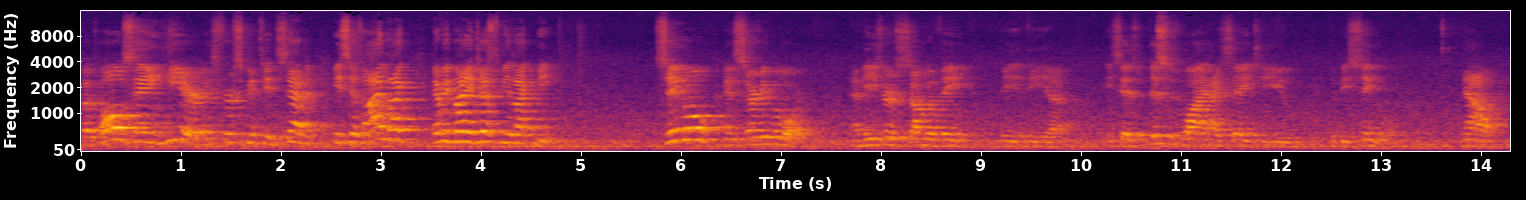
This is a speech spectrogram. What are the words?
But Paul's saying here in 1 Corinthians 7, he says, I like everybody just to be like me. Single and serving the Lord. And these are some of the, the, the uh, he says, this is why I say to you to be single. Now,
